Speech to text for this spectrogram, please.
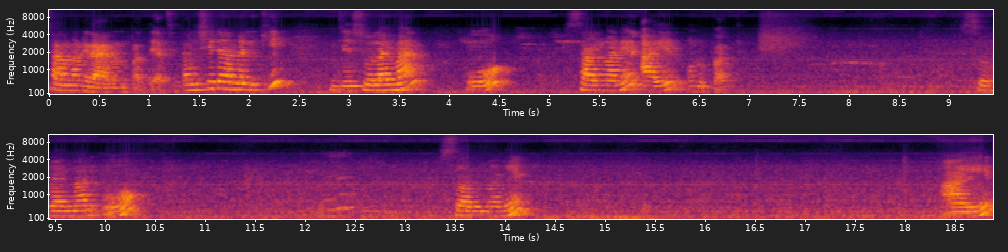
সালমানের আয়ের অনুপাত দেয়া আছে। তাহলে সেটা আমরা লিখি যে সোলাইমান ও সালমানের আয়ের অনুপাত। সোলাইমান ও সালমানের আয়ের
